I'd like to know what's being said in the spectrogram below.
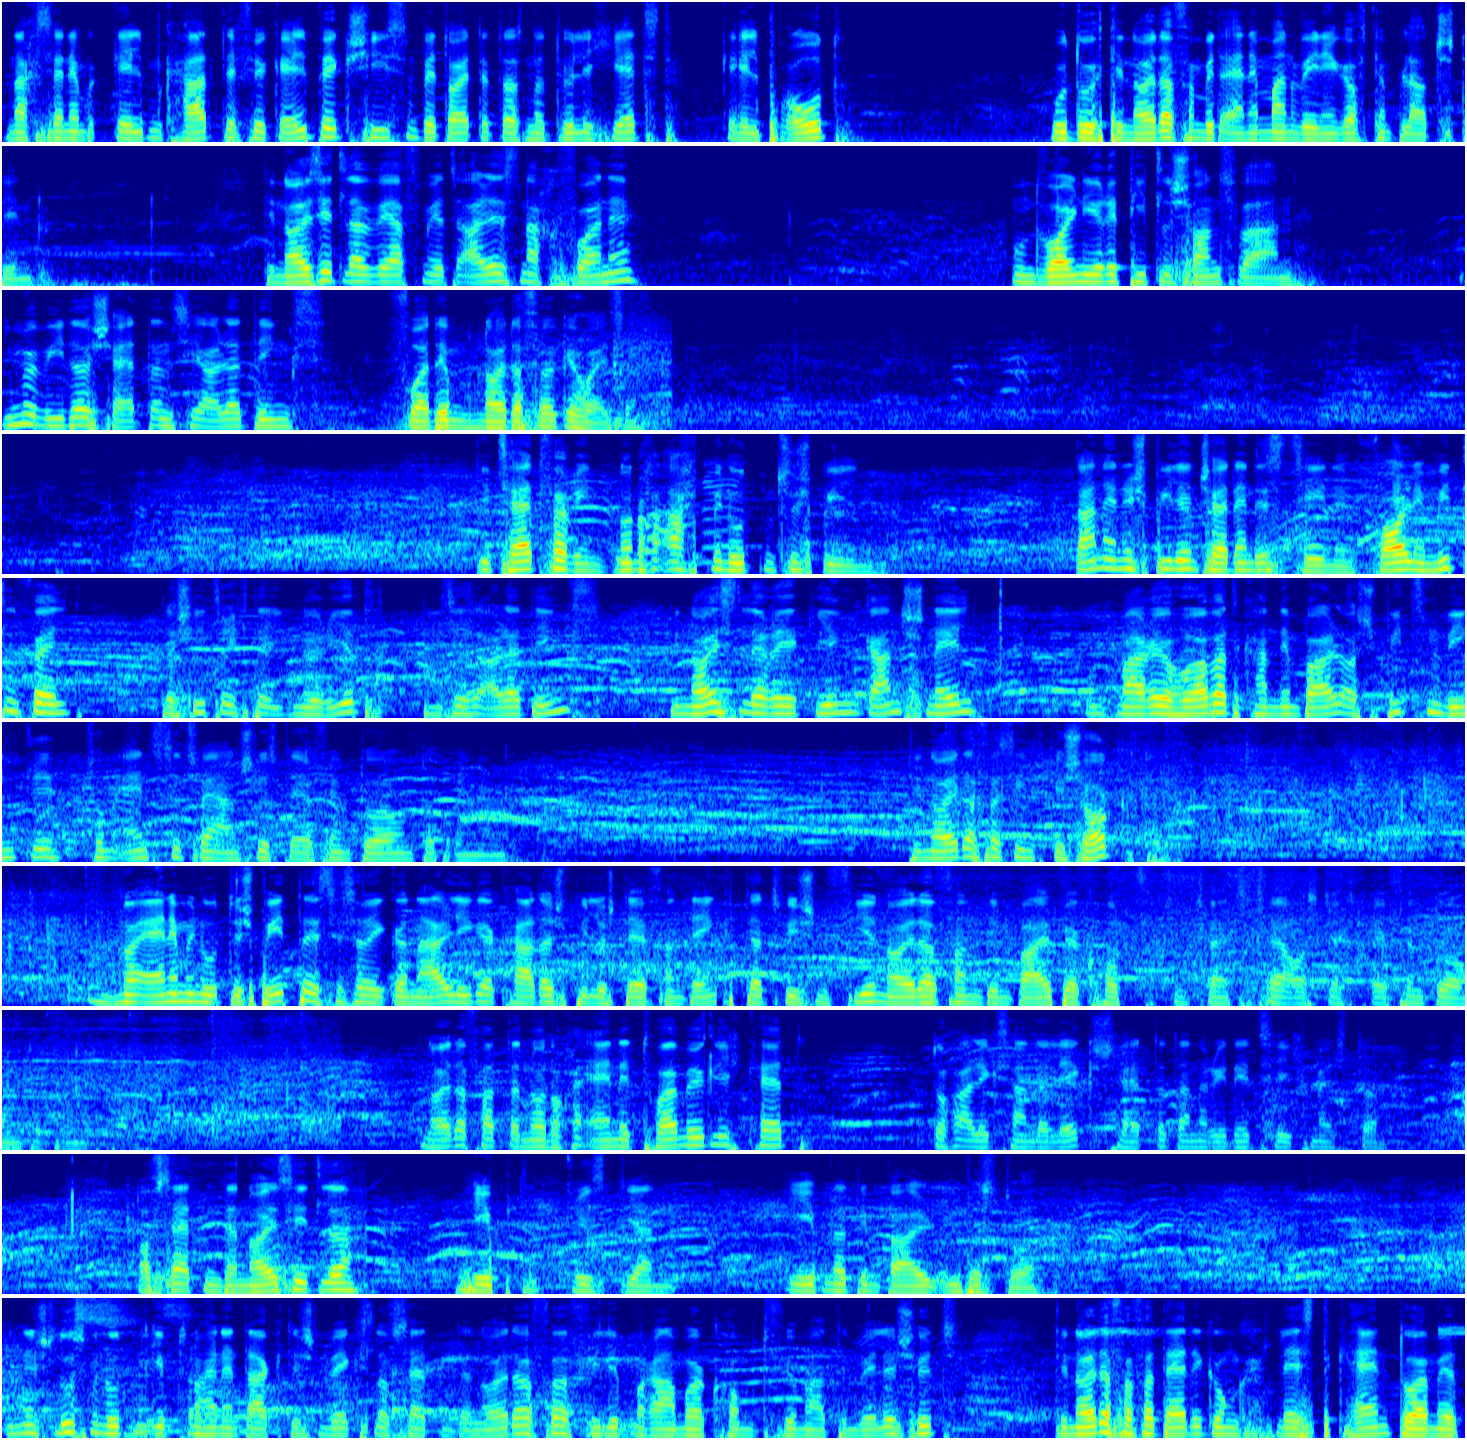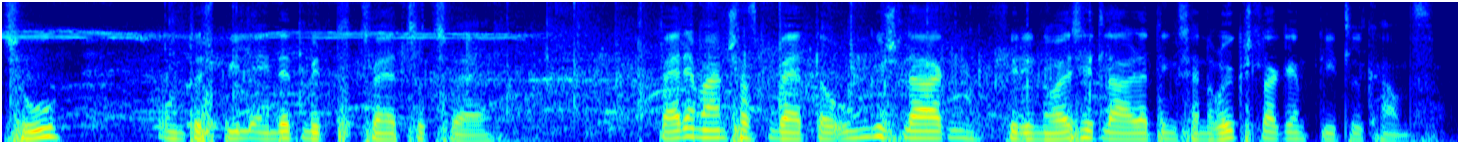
Nach seiner gelben Karte für Gelbbeck schießen bedeutet das natürlich jetzt Gelb-Rot wodurch die Neudorfer mit einem Mann weniger auf dem Platz stehen. Die Neusiedler werfen jetzt alles nach vorne und wollen ihre Titelchance wahren. Immer wieder scheitern sie allerdings vor dem Neudorfer Gehäuse. Die Zeit verrinnt, nur noch acht Minuten zu spielen. Dann eine spielentscheidende Szene. Foul im Mittelfeld. Der Schiedsrichter ignoriert dieses allerdings. Die Neusiedler reagieren ganz schnell und Mario Horvath kann den Ball aus Spitzenwinkel zum 1 zu 2 Anschlusstreffer im Tor unterbringen. Die Neudorfer sind geschockt. Und nur eine Minute später ist es Regionalliga-Kaderspieler Stefan Denk, der zwischen vier Neudorfern den Ball per Kopf zum 2 zu 2 Ausgleichstreffer im Tor unterbringt. Neudorf hat dann nur noch eine Tormöglichkeit, doch Alexander Leck scheitert an René Zechmeister. Auf Seiten der Neusiedler hebt Christian Ebner den Ball übers Tor. In den Schlussminuten gibt es noch einen taktischen Wechsel auf Seiten der Neudorfer. Philipp Ramor kommt für Martin Welleschütz. Die Neudorfer Verteidigung lässt kein Tor mehr zu und das Spiel endet mit 2 zu 2. Beide Mannschaften weiter ungeschlagen, für die Neusiedler allerdings ein Rückschlag im Titelkampf.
